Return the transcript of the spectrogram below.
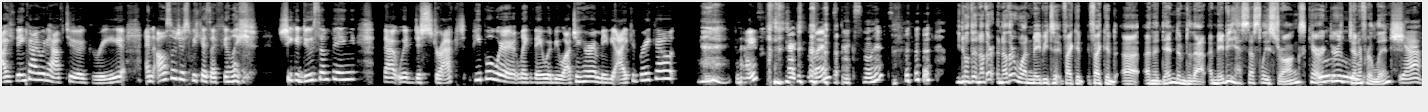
I think I would have to agree. And also just because I feel like she could do something that would distract people where like they would be watching her and maybe I could break out. nice. Excellent. Excellent. You know, the, another another one maybe to, if I could if I could uh, an addendum to that, uh, maybe Cecily Strong's character Ooh. Jennifer Lynch, yeah.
